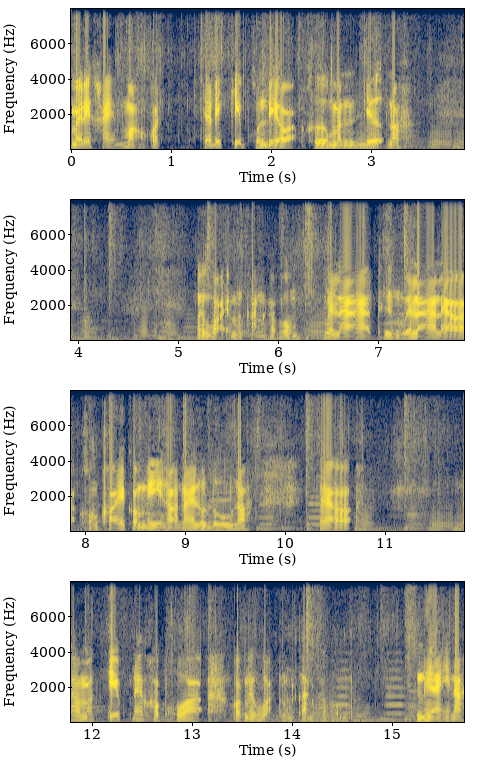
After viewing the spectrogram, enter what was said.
ไม่ได้ขายเหมาก็จะได้เก็บคนเดียวอะ่ะ คือมันเยอะเนาะไม่ไหวเหมือนกันครับผม เวลาถึงเวลาแล้วอะของใครก็มีเนาะในฤดูเนาะแล้วเรามาเก็บในครอบครัวก็ไม่ไหวเหมือนกันครับผม เหนื่อยนะ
